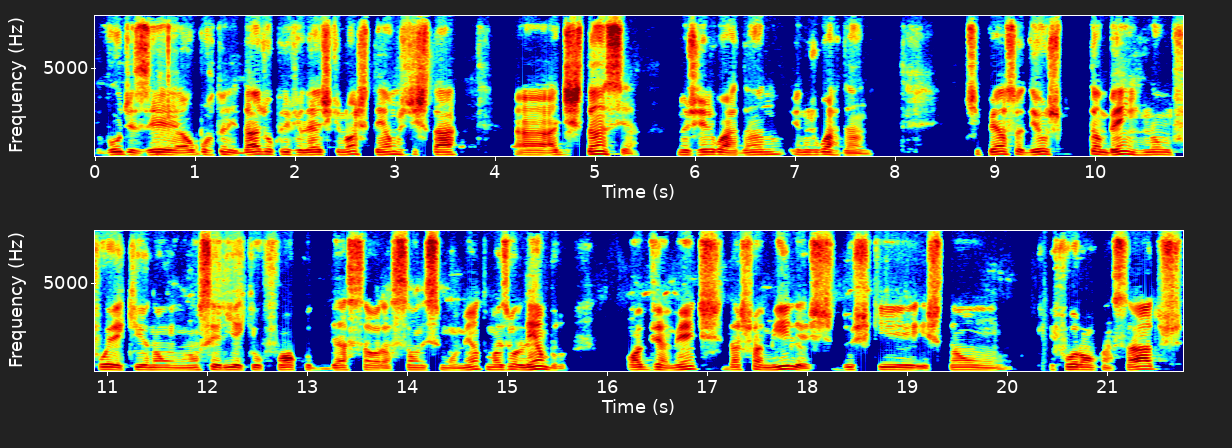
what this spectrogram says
vou dizer, a oportunidade ou privilégio que nós temos de estar à, à distância, nos resguardando e nos guardando. Te peço a Deus também não foi aqui, não, não seria aqui o foco dessa oração nesse momento, mas eu lembro, obviamente, das famílias dos que estão que foram alcançados,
